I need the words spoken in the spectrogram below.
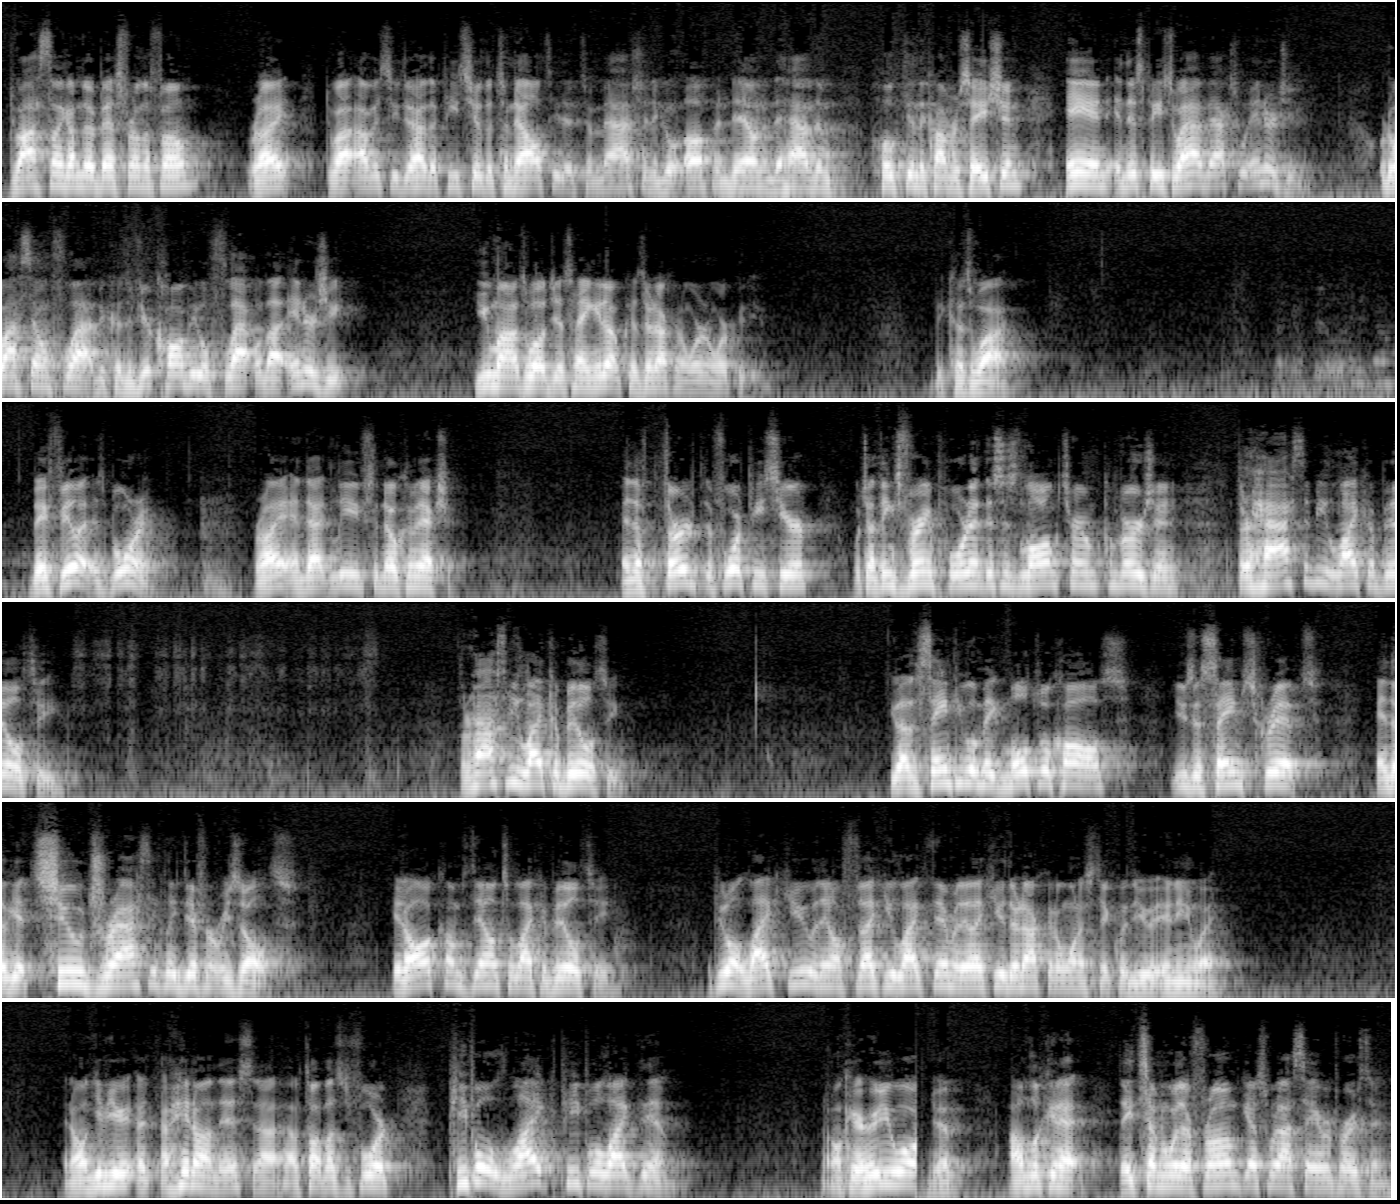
Do I sound like I'm their best friend on the phone? Right? Do I obviously do I have the piece here, the tonality to, to match and to go up and down and to have them hooked in the conversation? And in this piece, do I have actual energy? Or do I sound flat? Because if you're calling people flat without energy, you might as well just hang it up because they're not going to want to work with you. Because why? They feel it. It's boring. Right? And that leads to no connection. And the third, the fourth piece here, which I think is very important, this is long term conversion there has to be likability. There has to be likability. You have the same people make multiple calls, use the same script, and they'll get two drastically different results. It all comes down to likability. If people don't like you and they don't feel like you like them or they like you, they're not going to want to stick with you in any way. And I'll give you a, a hit on this, and I, have talked about this before. People like people like them. I don't care who you are. Yep. I'm looking at, they tell me where they're from. Guess what I say every person?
